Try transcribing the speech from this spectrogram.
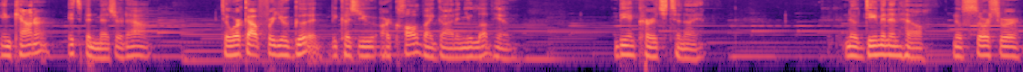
encounter, it's been measured out to work out for your good because you are called by God and you love Him. Be encouraged tonight. No demon in hell, no sorcerer,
